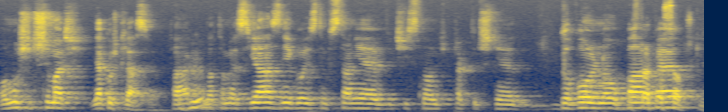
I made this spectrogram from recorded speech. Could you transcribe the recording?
on musi trzymać jakąś klasę, tak? Mhm. Natomiast ja z niego jestem w stanie wycisnąć praktycznie dowolną Ostatnie barwę, soczki.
